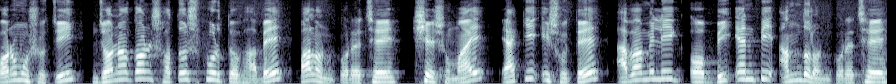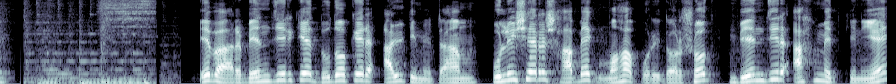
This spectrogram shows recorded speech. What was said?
কর্মসূচি জনগণ স্বতঃস্ফূর্তভাবে পালন করেছে। সে সময় একই ইস্যুতে আওয়ামী লীগ ও বিএনপি আন্দোলন করেছে। এবার বেনজিরকে দুদকের আলটিমেটাম। পুলিশের সাবেক মহাপরিদর্শক বেনজির আহমেদকে নিয়ে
